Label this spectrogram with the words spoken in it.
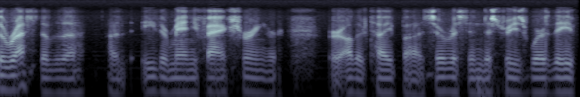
the rest of the uh, either manufacturing or or other type uh, service industries where they've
